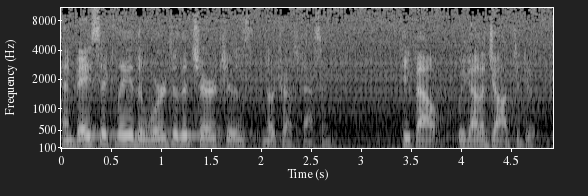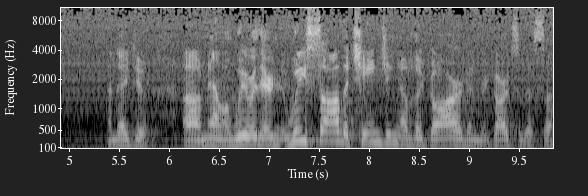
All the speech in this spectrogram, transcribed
and basically the word to the church is no trespassing. Keep out. We got a job to do. And they do. Um, when we were there, we saw the changing of the guard in regards to this. Uh,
